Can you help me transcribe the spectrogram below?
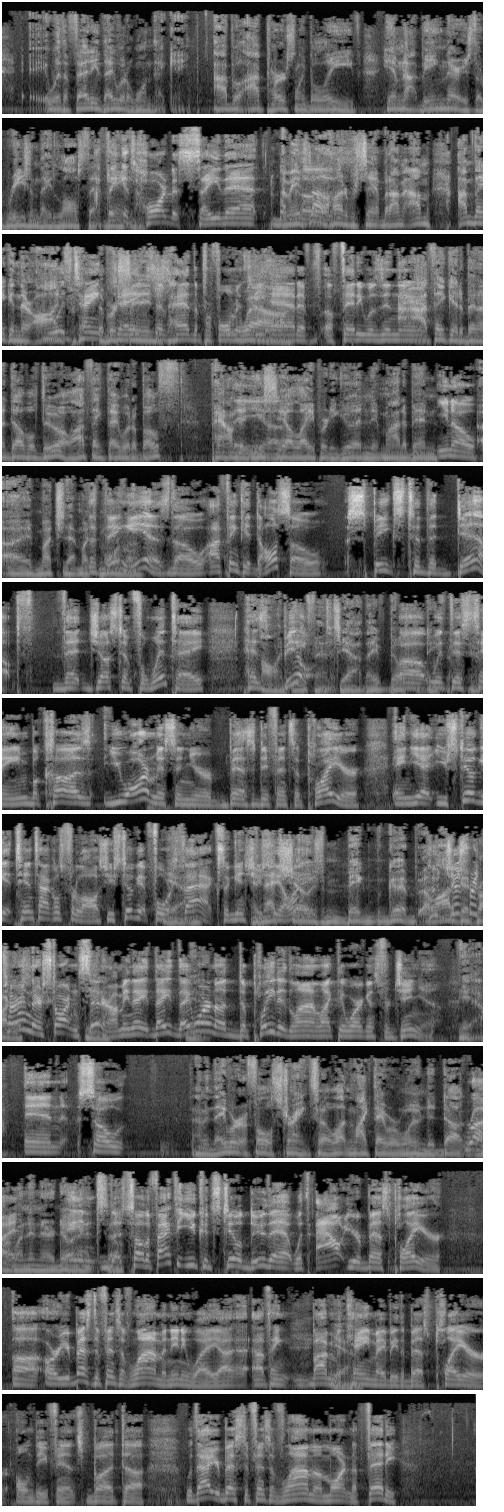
With Ifedi, they would have won that game. I, I personally believe him not being there is the reason they lost that I game. think it's hard to say that. I mean, it's not hundred percent, but I'm I'm I'm thinking they're odds. Would Tank the Jakes percentage have had the performance Well, he had if uh, Fetty was in there? I think it'd have been a double duo. I think they would have both pounded the, uh, UCLA pretty good, and it might have been You know, uh, much that much. the more thing is, though, I think it also speaks to the depth that Justin Fuente has oh, built. defense, yeah, they've built uh, the with this yeah. team because you are missing your best defensive player, and yet you still get ten tackles for loss. You still get four Yeah. sacks against and UCLA. that shows big, good, a who lot just of good returned progress. their starting center. Yeah. I mean, they they, they weren't a depleted line like they were against Virginia. Yeah. And so I mean, they were at full strength, so it wasn't like they were wounded duck right going in there doing and it. So. the- so the fact that you could still do that without your best player uh, or your best defensive lineman anyway i, I think bob Yeah. mccain may be the best player on defense but uh, without your best defensive lineman martin Ifedi,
